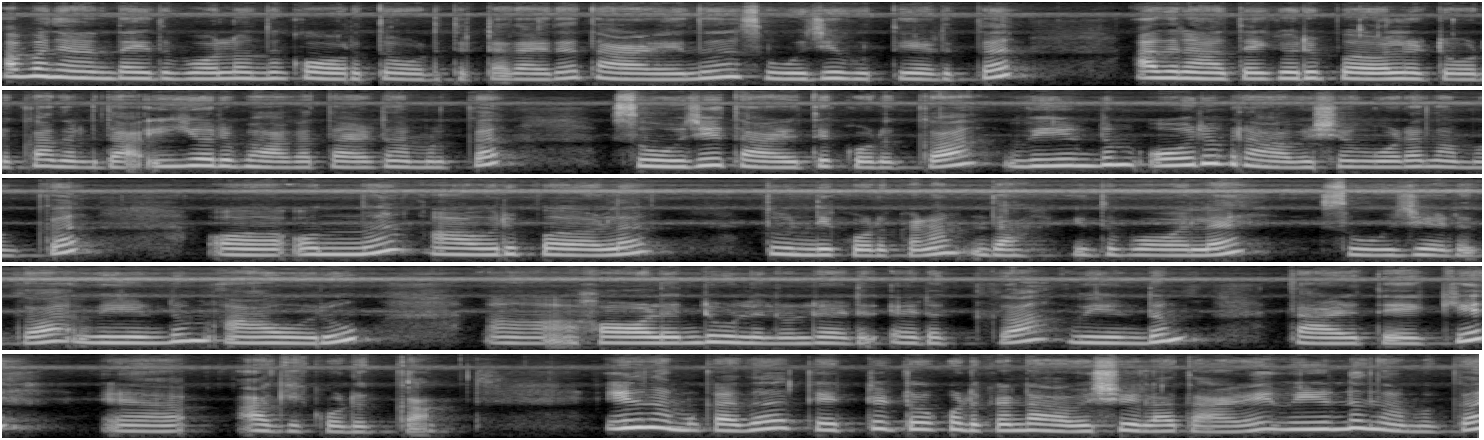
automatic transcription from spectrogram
അപ്പോൾ ഞാൻ എന്താ ഇതുപോലെ ഒന്ന് കോർത്ത് കൊടുത്തിട്ട് അതായത് താഴേന്ന് സൂചി കുത്തിയെടുത്ത് അതിനകത്തേക്ക് ഒരു പേൾ ഇട്ട് കൊടുക്കുക. എന്നിട്ട് ഈ ഒരു ഭാഗത്തായിട്ട് നമുക്ക് സൂചി താഴ്ത്തി കൊടുക്കുക. വീണ്ടും ഒരു പ്രാവശ്യം കൂടെ നമുക്ക് ഒന്ന് ആ ഒരു പേൾ തുന്നി കൊടുക്കണം. ഇതാ ഇതുപോലെ സൂചി എടുക്കുക. വീണ്ടും ആ ഒരു ഹോളിന്റെ ഉള്ളിലുള്ള എടുക്കുക. വീണ്ടും താഴത്തേക്ക് ആക്കി കൊടുക്കുക. ഇനി നമുക്കത് കെട്ടിട്ട് കൊടുക്കേണ്ട ആവശ്യമില്ല. താഴെ വീണ്ടും നമുക്ക്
